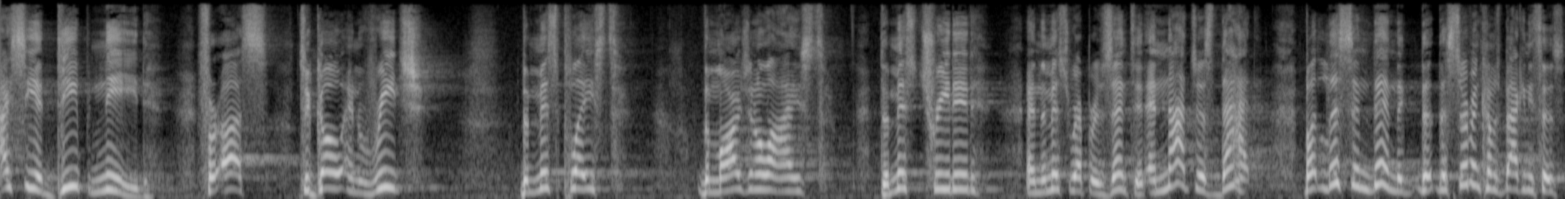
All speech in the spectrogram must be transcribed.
I see a deep need for us to go and reach the misplaced, the marginalized, the mistreated, and the misrepresented. And not just that, but listen then. The, the, the servant comes back and he says,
